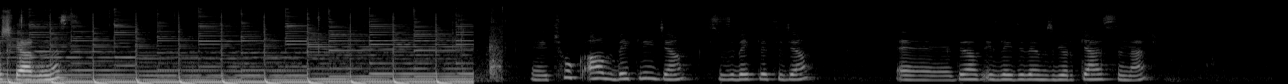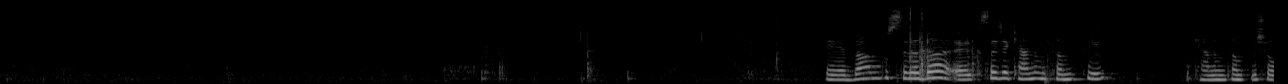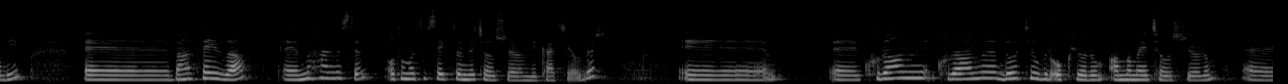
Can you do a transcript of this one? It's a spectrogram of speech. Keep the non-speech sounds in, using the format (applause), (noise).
hoş geldiniz. Ee, çok az bekleyeceğim, sizi bekleteceğim. Ee, biraz izleyicilerimiz görüp gelsinler. Ee, ben bu sırada e, kısaca kendimi tanıtayım. Kendimi tanıtmış olayım. Ee, ben Feyza, e, mühendisim. Otomotiv sektöründe çalışıyorum birkaç yıldır. Ee, e, Kur'an Kur'an'ı 4 yıldır okuyorum, anlamaya çalışıyorum.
